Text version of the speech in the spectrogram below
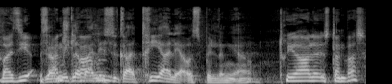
weil Sie es Ja, mittlerweile ansprachen, sogar triale Ausbildung, ja. Triale ist dann was?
